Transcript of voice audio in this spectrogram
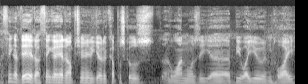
I think I did. I think I had an opportunity to go to a couple schools. Uh, one was the uh, BYU in Hawaii.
